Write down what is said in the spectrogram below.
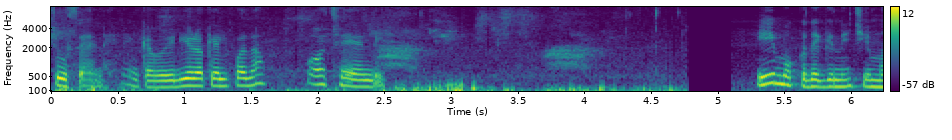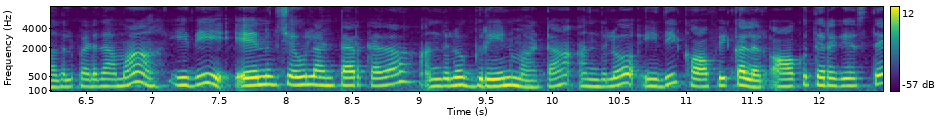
చూసేయండి. ఇంకా వీడియోలోకి వెళ్ళిపోదాం. ఓ చేయండి. ఈ మొక్క దగ్గర నుంచి మొదలు పెడదామా? ఇది ఏనుగు చెవులు అంటారు కదా అందులో గ్రీన్ మాట. అందులో ఇది కాఫీ కలర్. ఆకు తిరగేస్తే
